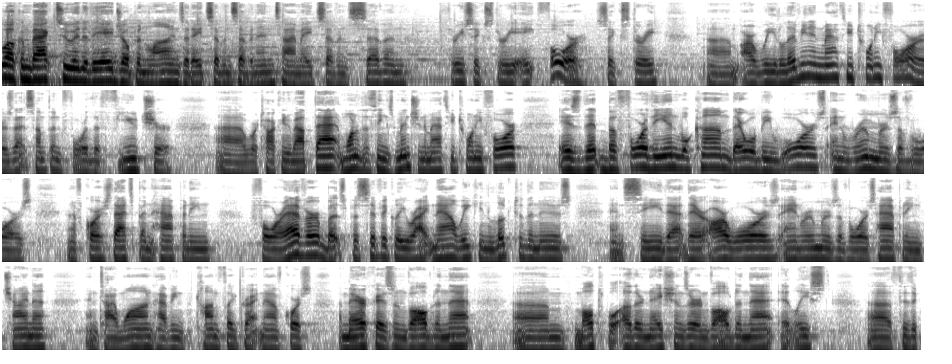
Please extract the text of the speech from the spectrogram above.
Welcome back to End of the Age Open Lines at 877 End Time, 877 363 8463. Um, are we living in Matthew 24, or is that something for the future? Uh, we're talking about that. One of the things mentioned in Matthew 24 is that before the end will come, there will be wars and rumors of wars. And of course, that's been happening forever, but specifically right now, we can look to the news and see that there are wars and rumors of wars happening. China and Taiwan having conflict right now. Of course, America is involved in that. Um, multiple other nations are involved in that, at least uh, through the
